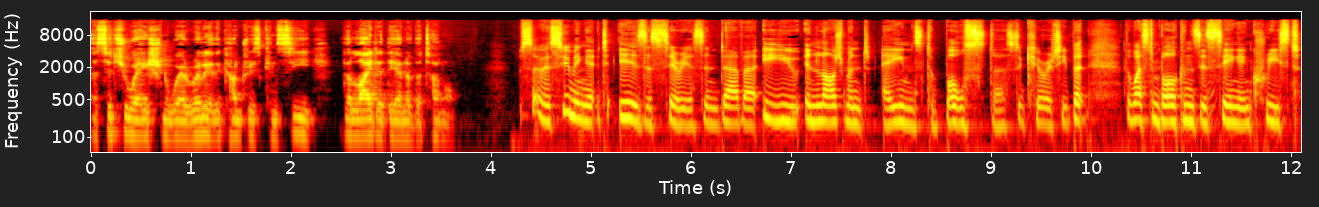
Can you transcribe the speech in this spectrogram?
a situation where really the countries can see the light at the end of the tunnel? So, assuming it is a serious endeavour, EU enlargement aims to bolster security, but the Western Balkans is seeing increased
